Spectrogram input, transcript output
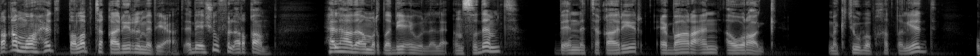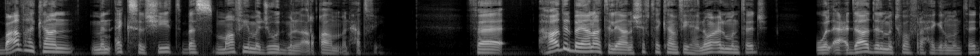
رقم واحد طلبت تقارير المبيعات. أبي أشوف الأرقام. هل هذا أمر طبيعي ولا لا؟ انصدمت بأن التقارير عبارة عن أوراق مكتوبة بخط اليد وبعضها كان من Excel sheet بس ما في مجهود من الأرقام منحط فيه. فهذه البيانات اللي أنا شفتها كان فيها نوع المنتج والأعداد المتوفرة حق المنتج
